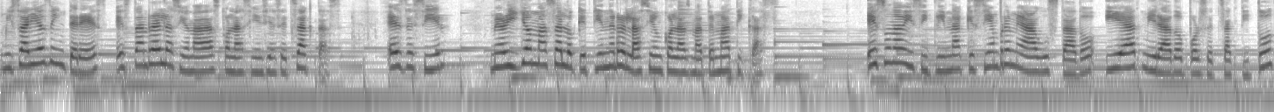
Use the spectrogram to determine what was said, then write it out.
Mis áreas de interés están relacionadas con las ciencias exactas, es decir, me orillo más a lo que tiene relación con las matemáticas. Es una disciplina que siempre me ha gustado y he admirado por su exactitud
